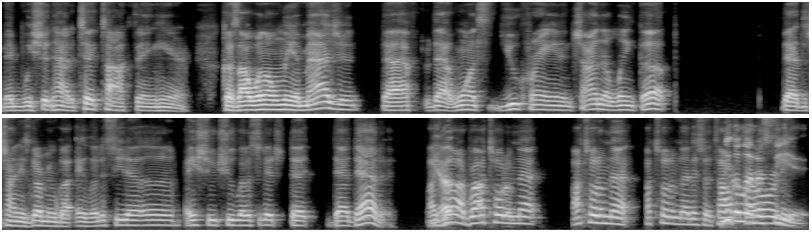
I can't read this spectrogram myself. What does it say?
maybe we shouldn't have a TikTok thing here. Because I would only imagine that after that once Ukraine and China link up, that the Chinese government will be like, hey, let us see that uh hey shoot you, let us see that that that data. Like, Yep. nah, bro. I told him that. I told him that. I told him that it's a top Nigga, let us priority. see it.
